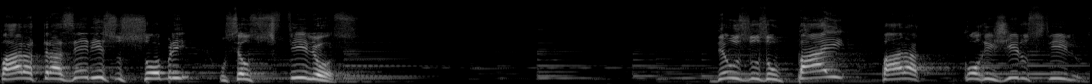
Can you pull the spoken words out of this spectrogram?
para trazer isso sobre os seus filhos. Deus usa o pai para corrigir os filhos.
